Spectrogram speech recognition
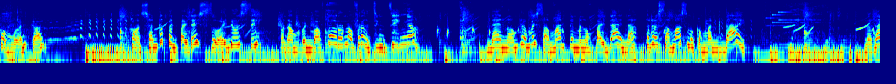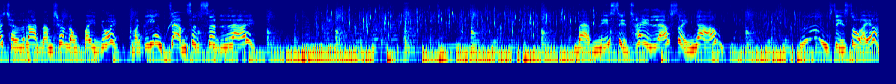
ก็เหมือนกัน ของฉันก็เป็นไปได้สวยดูสิ มันออกมาเป็นวัฟเฟิลรสหมักฝรั่งจริงๆอะแน่นอนเธอไม่สามารถกินมันลงไปได้นะ แต่เธอสามารถสนุกกับมันได้ และถ้าฉันราดน้ำเชื่อมลงไปด้วย มันก็ยิ่งแจ่มสุดๆเลย แบบนี้สิใช่แล้วสวยงาม อืม สีสวยอะ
